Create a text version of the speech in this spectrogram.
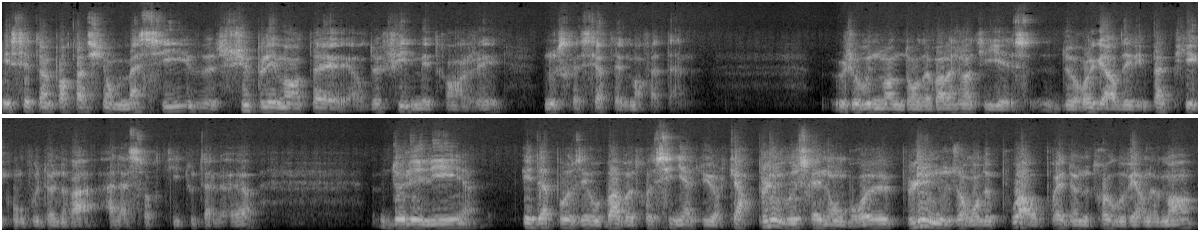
Et cette importation massive, supplémentaire de films étrangers nous serait certainement fatale. Je vous demande donc d'avoir la gentillesse de regarder les papiers qu'on vous donnera à la sortie tout à l'heure, de les lire et d'apposer au bas votre signature, car plus vous serez nombreux, plus nous aurons de poids auprès de notre gouvernement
